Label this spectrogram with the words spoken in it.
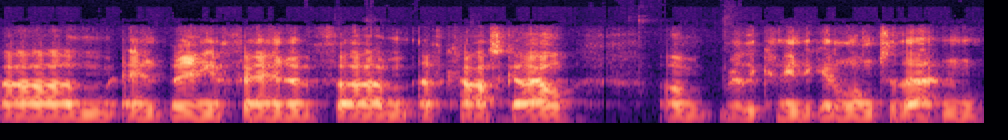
Um, and being a fan of, um, of cask ale, I'm really keen to get along to that and,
